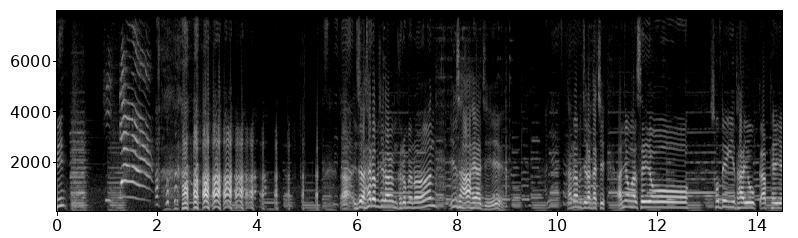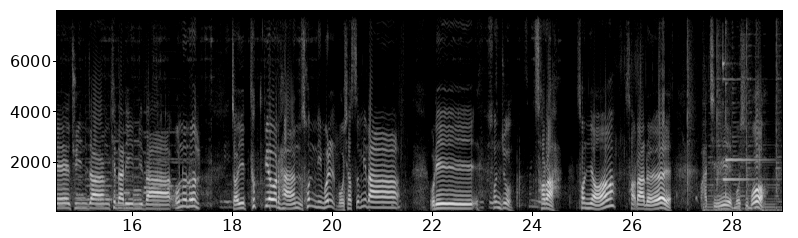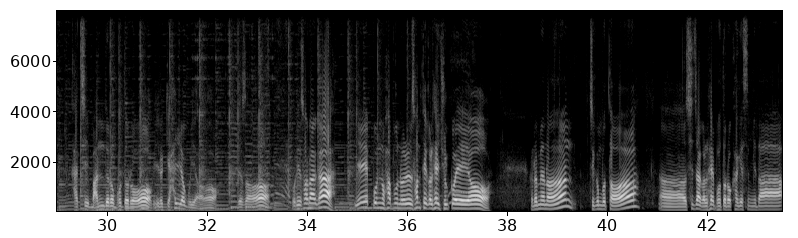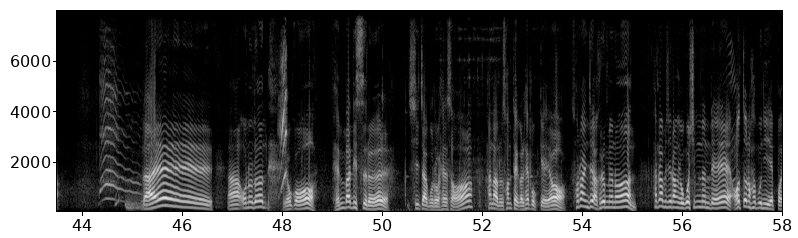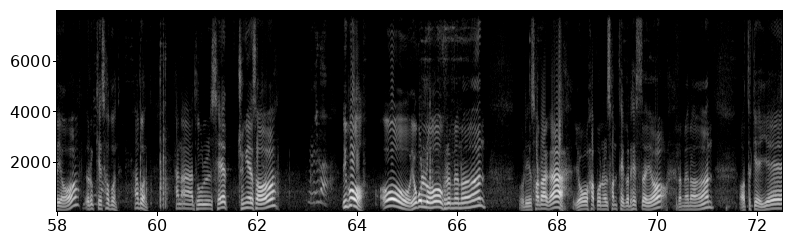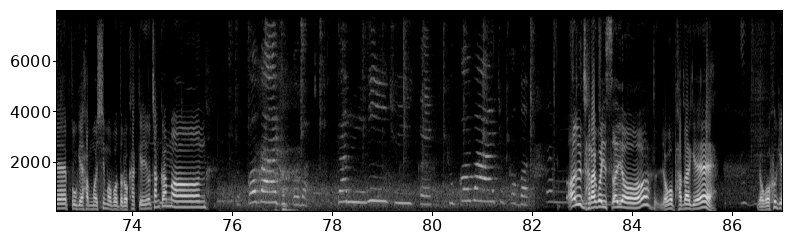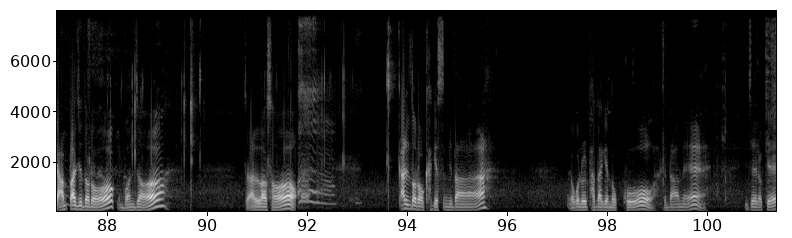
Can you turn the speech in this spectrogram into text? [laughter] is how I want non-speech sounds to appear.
준비? 아, 이제 할아버지랑 그러면은 인사해야지. 할아버지랑 같이 안녕하세요. 소댕이 다육 카페의 주인장 키다리입니다. 오늘은 저희 특별한 손님을 모셨습니다. 우리 손주 손님. 설아, 손녀 설아를 같이 모시고 같이 만들어 보도록 이렇게 하려고요. 그래서 우리 설아가 예쁜 화분을 선택을 해 줄 거예요. 그러면은 지금부터 어, 시작을 해 보도록 하겠습니다. 네. 아, 오늘은 요거 벤바디스를 시작으로 해서 하나를 선택을 해 볼게요. 설아 이제 그러면은 할아버지랑 요거 심는데 어떤 화분이 예뻐요? 이렇게 서본 화분 하나 둘 셋 중에서 이거 오 요걸로 그러면은 우리 설아가 요 화분을 선택을 했어요. 그러면은 어떻게 예쁘게 한번 심어 보도록 할게요. 잠깐만. 두꺼봐 두꺼봐 감기 줄때 두꺼봐 두꺼봐 아유 잘하고 있어요. 요거 바닥에 요거 흙이 안 빠지도록 먼저 잘라서 깔도록 하겠습니다. 요거를 바닥에 놓고 그 다음에 이제 이렇게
